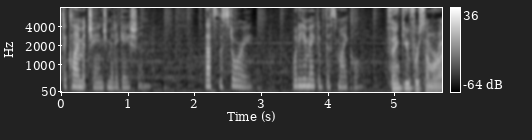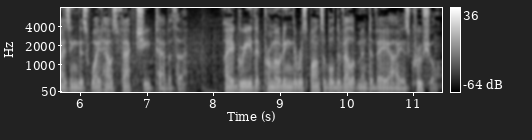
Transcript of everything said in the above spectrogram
to climate change mitigation. That's the story. What do you make of this, Michael? Thank you for summarizing this White House fact sheet, Tabitha. I agree that promoting the responsible development of AI is crucial.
